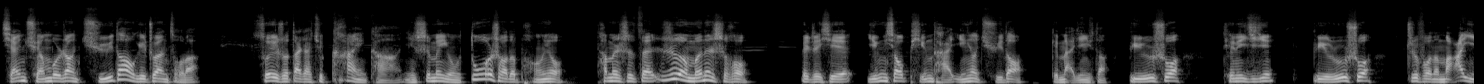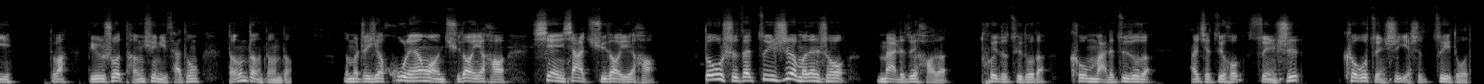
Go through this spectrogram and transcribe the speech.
钱全部让渠道给赚走了。所以说大家去看一看啊，你身边有多少的朋友，他们是在热门的时候。被这些营销平台、营销渠道给买进去的，比如说天地基金，比如说支付的蚂蚁，对吧？比如说腾讯理财通等等等等。那么这些互联网渠道也好，线下渠道也好，都是在最热门的时候卖的最好的，推的最多的，客户买的最多的，而且最后损失，客户损失也是最多的。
